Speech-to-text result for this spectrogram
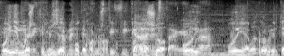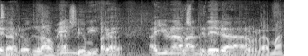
Hoy hemos tenido poco justificada por eso en esta hoy guerra. voy a aprovechar la ocasión dice. para hay una bandera el programa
